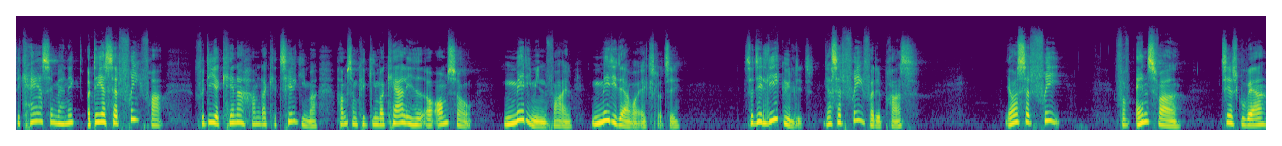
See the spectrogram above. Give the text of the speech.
Det kan jeg simpelthen ikke. Og det er jeg sat fri fra, fordi jeg kender ham, der kan tilgive mig. Ham, som kan give mig kærlighed og omsorg. Midt i mine fejl. Midt i der, hvor jeg ikke slår til. Så det er ligegyldigt. Jeg er sat fri for det pres. Jeg er også sat fri for ansvaret til at skulle være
